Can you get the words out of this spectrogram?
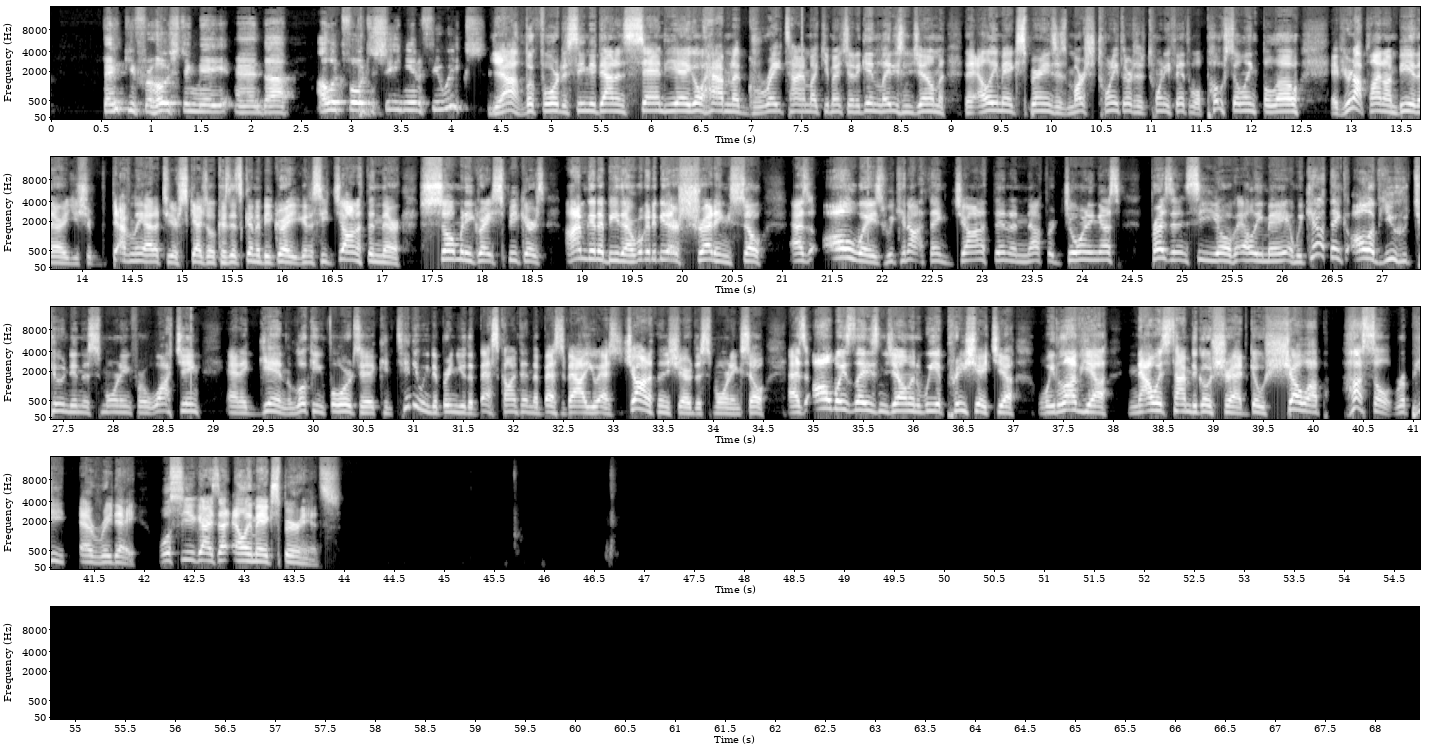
Thank you for hosting me. And uh, I look forward to seeing you in a few weeks. Yeah, look forward to seeing you down in San Diego, having a great time, like you mentioned. Again, ladies and gentlemen, the Ellie Mae experience is March 23rd to 25th. We'll post a link below. If you're not planning on being there, you should definitely add it to your schedule because it's going to be great. You're going to see Jonathan there, so many great speakers. I'm going to be there. We're going to be there shredding. So, as always, we cannot thank Jonathan enough for joining us president and CEO of Ellie Mae. And we cannot thank all of you who tuned in this morning for watching. And again, looking forward to continuing to bring you the best content, the best value as Jonathan shared this morning. So, as always, ladies and gentlemen, we appreciate you. We love you. Now it's time to go shred, go show up, hustle, repeat every day. We'll see you guys at Ellie Mae Experience.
